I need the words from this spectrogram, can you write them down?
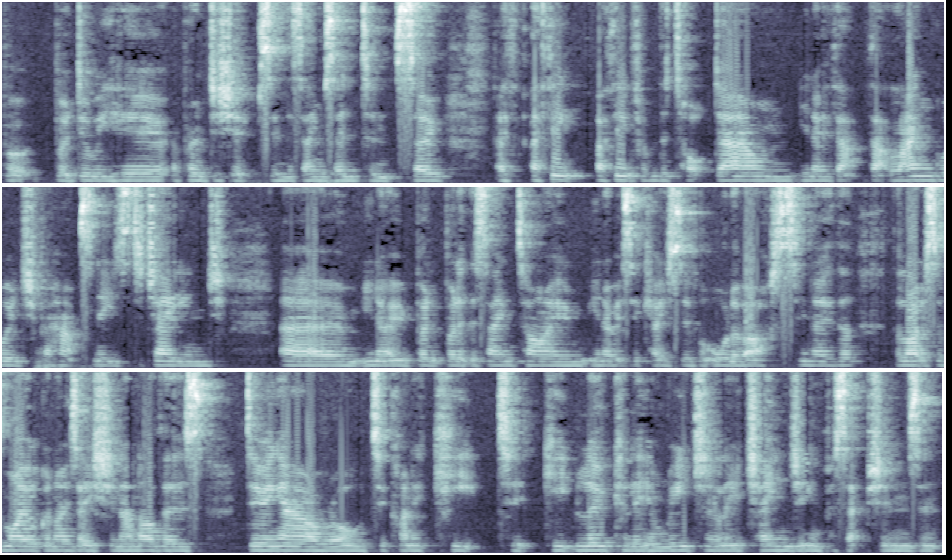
but but do we hear apprenticeships in the same sentence? So I, th- I think I think from the top down, you know, that that language perhaps needs to change. Um, you know, but but at the same time, you know, it's a case of all of us, you know, the, the likes of my organisation and others doing our role to kind of keep to keep locally and regionally changing perceptions and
